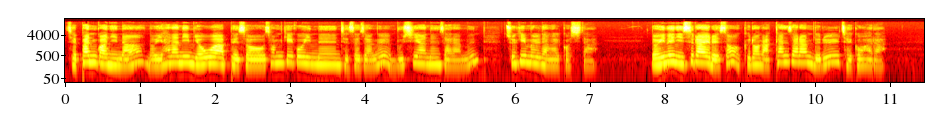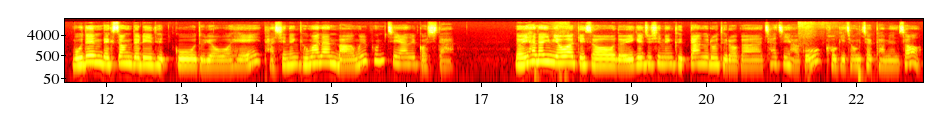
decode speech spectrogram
재판관이나 너희 하나님 여호와 앞에서 섬기고 있는 제사장을 무시하는 사람은 죽임을 당할 것이다. 너희는 이스라엘에서 그런 악한 사람들을 제거하라. 모든 백성들이 듣고 두려워해 다시는 교만한 마음을 품지 않을 것이다. 너희 하나님 여호와께서 너에게 주시는 그 땅으로 들어가 차지하고 거기 정착하면서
